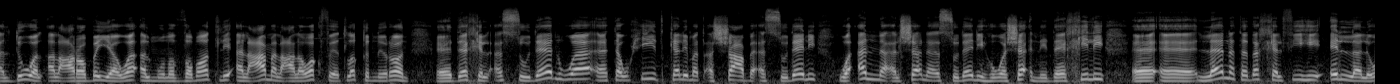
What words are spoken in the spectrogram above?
الدول العربية والمنظمات للعمل على وقف إطلاق النيران داخل السودان وتوحيد كلمة الشعب السوداني وأن الشأن السوداني هو شأن داخلي لا نتدخل فيه إلا لوقف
